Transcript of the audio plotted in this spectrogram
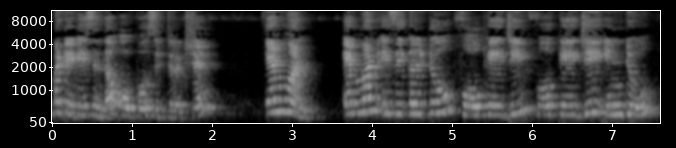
But it is in the opposite direction. m1. m1 is equal to 4 kg. 4 kg into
